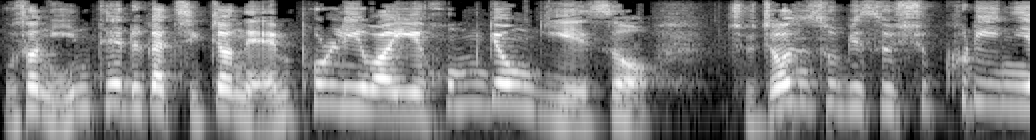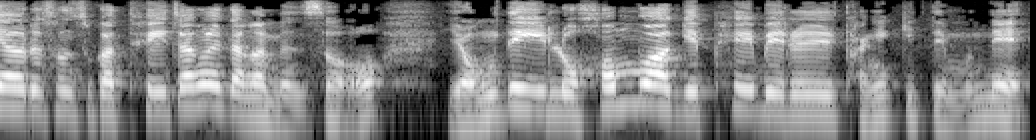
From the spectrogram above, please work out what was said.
우선 인테르가 직전 엠폴리와의 홈 경기에서 주전 수비수 슈크리니아르 선수가 퇴장을 당하면서 0대1로 허무하게 패배를 당했기 때문에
